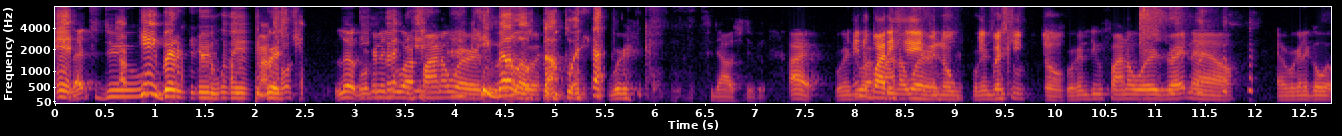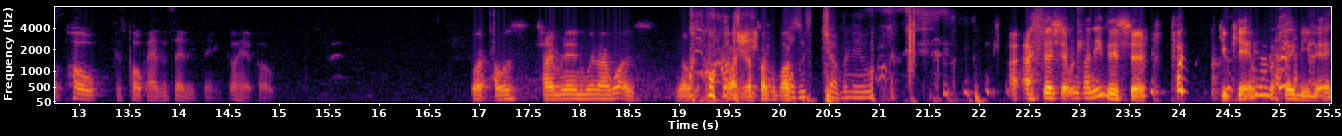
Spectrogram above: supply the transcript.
And let's do. he ain't better than Wayne Not Gretzky. Talking. Look, we're gonna do our final words. He mellow. Stop playing. We're see now it's stupid. All right, we're gonna Ain't do nobody our final here words. even know We're gonna Gretzky. do, Yo, we're gonna do final words right now, and we're gonna go with Pope because Pope hasn't said anything. Go ahead, Pope. What? I was chiming in when I was. You know, fuck, I'm talking I was chumming in. I, I said shit when I needed shit. Fuck you, Cam. I don't play me, man.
